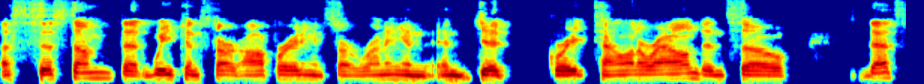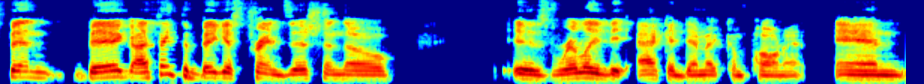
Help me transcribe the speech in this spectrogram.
a system that we can start operating and start running and, and get great talent around. And so that's been big. I think the biggest transition, though, is really the academic component and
